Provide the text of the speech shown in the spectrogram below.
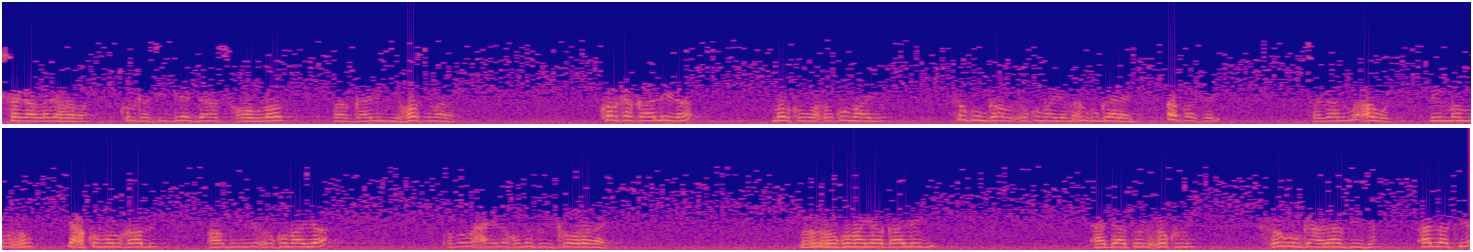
isagaa laga rabaa kolka sideedaas howlood baa qaaligii hoos imaanaya kolka qaaliga markuu wax xukumayo xukunka uu xukumayo muxuu ku gaaraya afar shay. Sagaal waxaa wey bima muxuu yaxkumu lqaadi qaadigii xukumaya. Ama waxa ay la qumantu iska oranayo wuxuu xukumayaa qaaligii adaatu lxukmi xukunka alaabtiisa alatii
